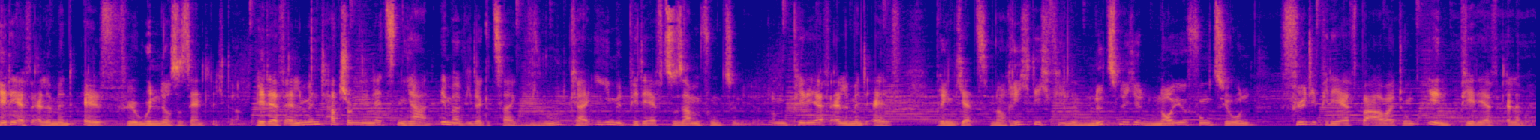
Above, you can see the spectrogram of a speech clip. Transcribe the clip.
PDF Element 11 für Windows ist endlich da. PDF Element hat schon in den letzten Jahren immer wieder gezeigt, wie gut KI mit PDF zusammen funktioniert. Und PDF Element 11 bringt jetzt noch richtig viele nützliche neue Funktionen für die PDF-Bearbeitung in PDF Element.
